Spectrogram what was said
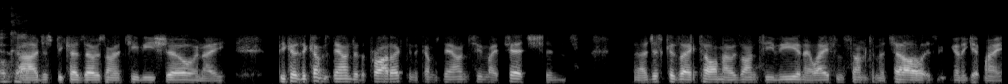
Okay. uh, just because I was on a TV show and I, because it comes down to the product and it comes down to my pitch and uh, just because I tell them I was on TV and I licensed some to Mattel isn't going to get my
